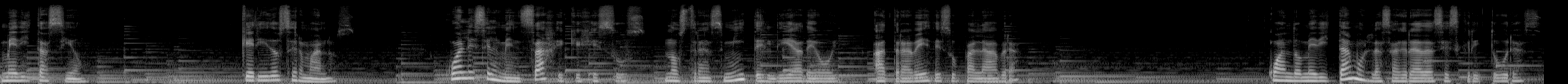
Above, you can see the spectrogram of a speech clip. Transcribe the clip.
Meditación Queridos hermanos, ¿cuál es el mensaje que Jesús nos transmite el día de hoy a través de su palabra? Cuando meditamos las sagradas escrituras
